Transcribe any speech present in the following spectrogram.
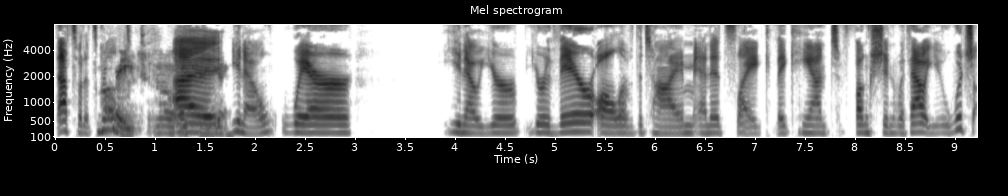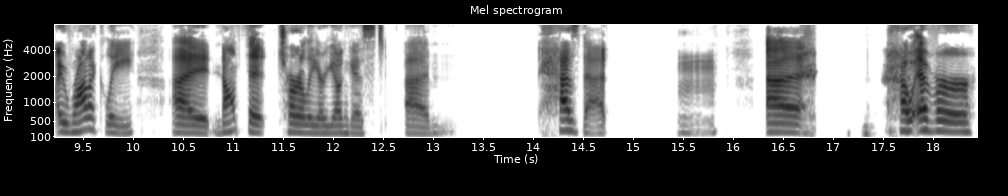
That's what it's called. Right. Oh, okay, uh, yeah. you know, where you know you're you're there all of the time and it's like they can't function without you which ironically uh not that charlie our youngest um has that mm. uh however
